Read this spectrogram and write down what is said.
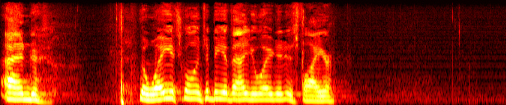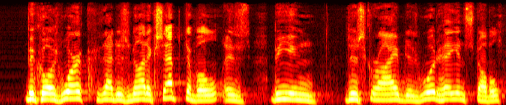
And the way it's going to be evaluated is fire. Because work that is not acceptable is being described as wood, hay, and stubble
